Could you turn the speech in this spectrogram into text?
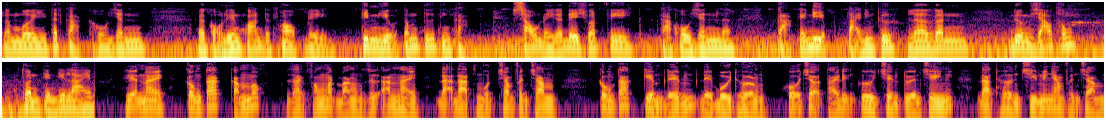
là mời tất cả các hộ dân có liên quan được họp để tìm hiểu tâm tư tình cảm. Sau đấy là đề xuất phi các hộ dân là các cái điểm tại định cư là gần đường giao thông thuận tiện đi lại. Hiện nay, công tác cắm mốc giải phóng mặt bằng dự án này đã đạt 100%, công tác kiểm đếm để bồi thường, hỗ trợ tái định cư trên tuyến chính đạt hơn 95%.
